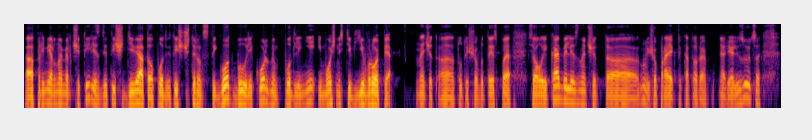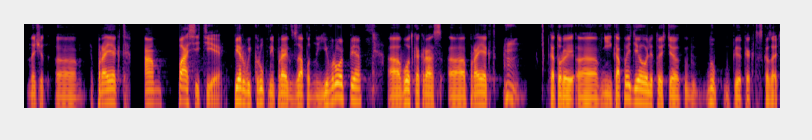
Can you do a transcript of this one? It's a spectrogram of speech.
а, пример номер 4 с 2009 по 2014 год был рекордным по длине и мощности в Европе. Значит, а, тут еще ВТСП, силовые кабели, значит, а, ну, еще проекты, которые реализуются. Значит, а, проект АМП Capacity. Первый крупный проект в Западной Европе. А, вот как раз а, проект который э, в НИИКП делали, то есть, э, ну, как это сказать,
